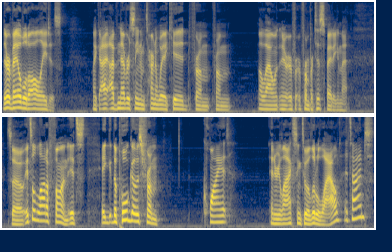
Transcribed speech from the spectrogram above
they're available to all ages. Like I, I've never seen them turn away a kid from from allowing or from participating in that. So it's a lot of fun. It's it, the pool goes from quiet and relaxing to a little loud at times,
